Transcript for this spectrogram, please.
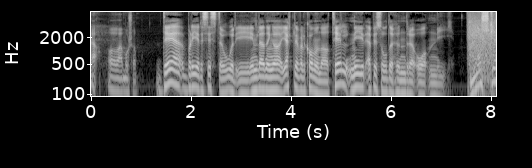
ja, å være morsom. Det blir siste ord i innledninga. Hjertelig velkommen da til NIR episode 109. Norske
